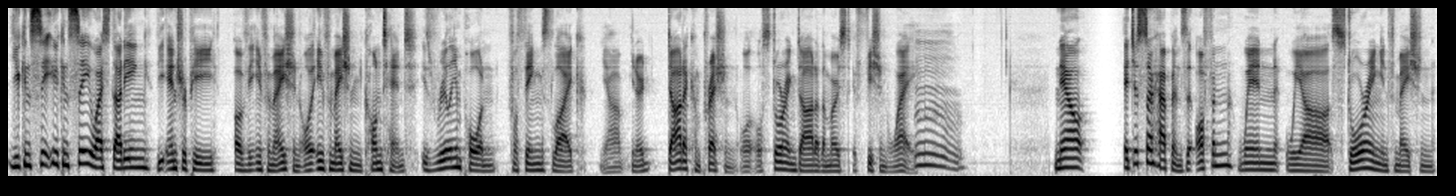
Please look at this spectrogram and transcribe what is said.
you can see you can see why studying the entropy of the information or the information content is really important for things like yeah, you know data compression or, or storing data the most efficient way. Now, it just so happens that often when we are storing information,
